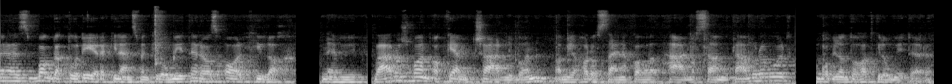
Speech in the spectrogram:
Ez Bagdadtól délre 90 km-re az Al-Hillah nevű városban, a Camp Charlie-ban, ami a hadosztálynak a hármas számú tábora volt, Babilontól 6 kilométerre.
